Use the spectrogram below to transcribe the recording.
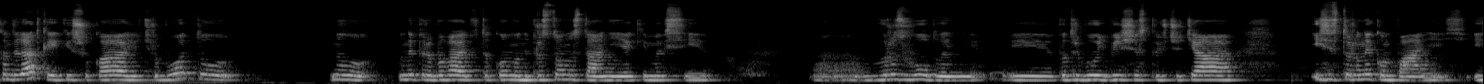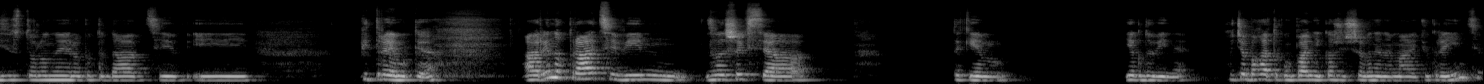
кандидатки, які шукають роботу, ну, вони перебувають в такому непростому стані, як і ми всі, е, в розгубленні і потребують більше співчуття і зі сторони компаній, і зі сторони роботодавців, і підтримки. А ринок праці він залишився таким, як до війни. Хоча багато компаній кажуть, що вони не мають українців.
